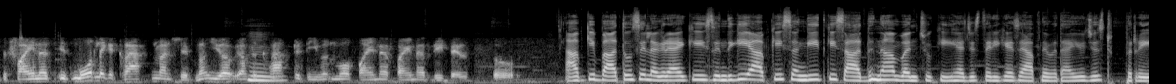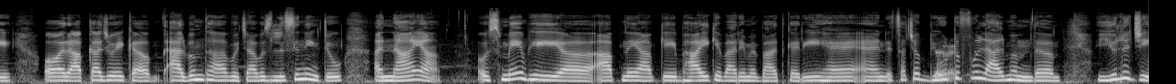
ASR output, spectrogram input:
the finest. It's more like a craftsmanship. No, you have, you have hmm. to craft it even more finer, finer details. So आपकी बातों से लग रहा है कि ज़िंदगी आपकी संगीत की साधना बन चुकी है जिस तरीके से आपने बताया यू जस्ट प्रे और आपका जो एक एल्बम था which I was listening to Anaya उसमें भी आपने आपके भाई के बारे में बात करी है and it's such a beautiful album the eulogy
